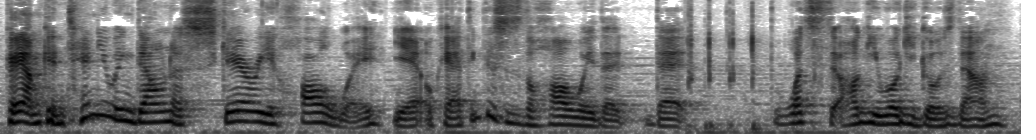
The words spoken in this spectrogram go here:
Okay, I'm continuing down a scary hallway. Yeah, okay, I think this is the hallway that, that, what's the Huggy Wuggy goes down.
